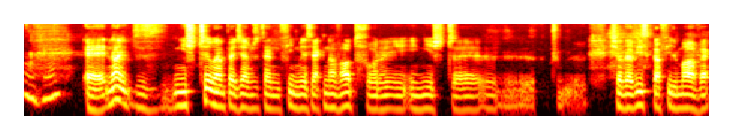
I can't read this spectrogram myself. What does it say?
Mhm. E, No niszczyłem, powiedziałem, że ten film jest jak nowotwór i, i niszczy e, środowisko filmowe,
